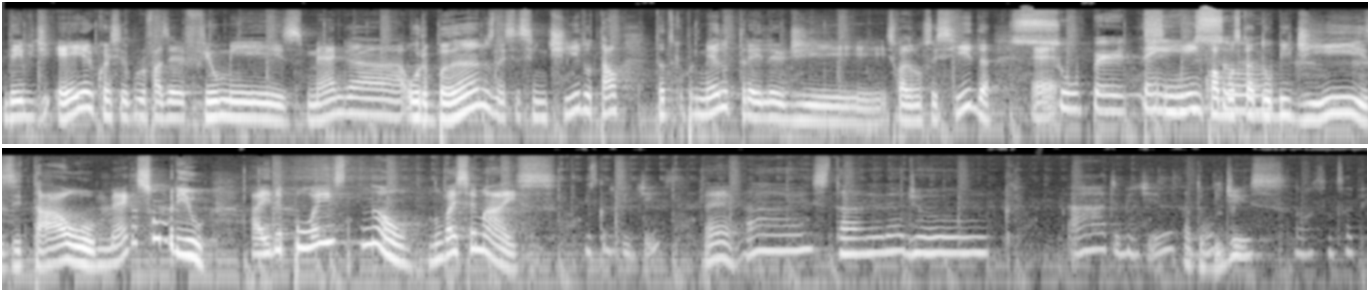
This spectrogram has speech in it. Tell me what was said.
David Ayer, conhecido por fazer filmes mega urbanos nesse sentido tal. Tanto que o primeiro trailer de Esquadrão Suicida é, Super tenso. Sim, com a música do Bee Gees e tal, mega sombrio. Aí depois, não, não vai ser mais. Música do Bee? É, I started a joke. Ah, do Bee Gees? A do Bee Gees. Nossa, não sabia.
